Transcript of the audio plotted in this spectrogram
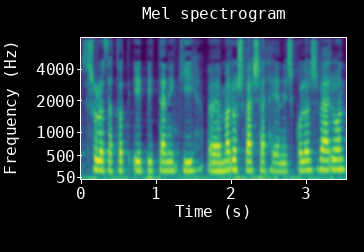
sorozatot építeni ki ö, Marosvásárhelyen és Kolozsváron.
